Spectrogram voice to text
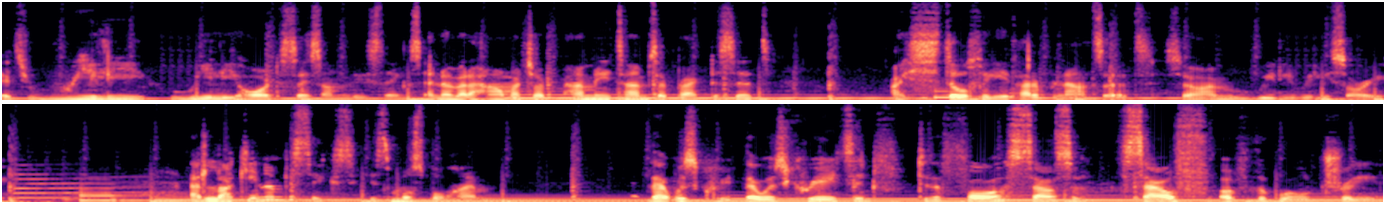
It's really, really hard to say some of these things, and no matter how much, I, how many times I practice it, I still forget how to pronounce it. So I'm really, really sorry. At lucky number six is Muspelheim. That was cre- that was created to the far south of south of the World Tree.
